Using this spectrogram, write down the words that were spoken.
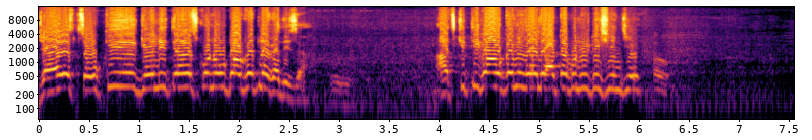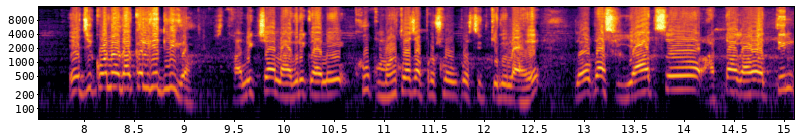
ज्यावेळेस चौकी गेली त्यावेळेस कोण उठाव घेतला का तिचा? आज किती गाव कमी झाले आता पोलीस स्टेशनचे? हो. याची कोणा दखल घेतली का? स्थानिकच्या नागरिकांनी खूप महत्त्वाचा प्रश्न उपस्थित केलेला आहे. जवळपास याच हट्टा गावातील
